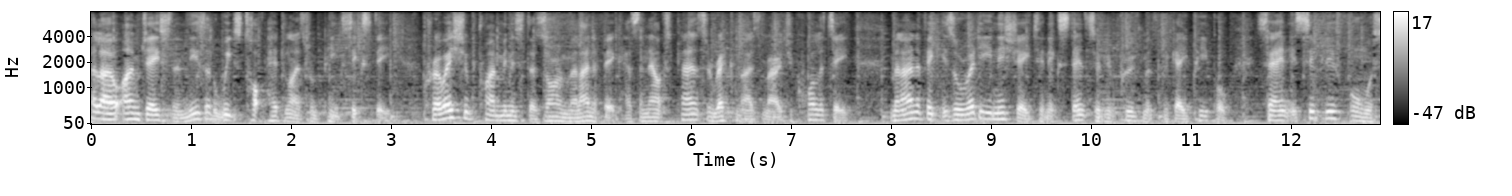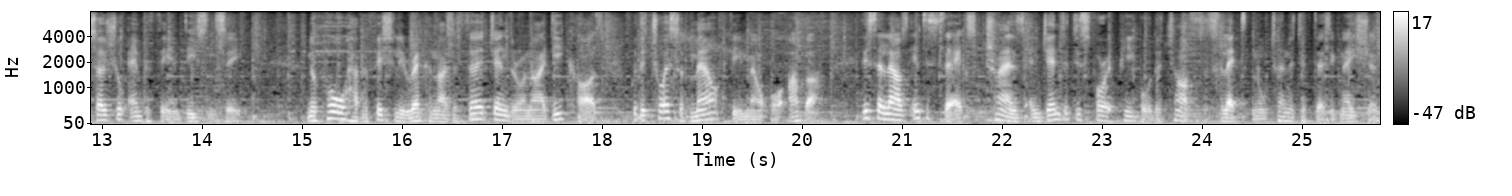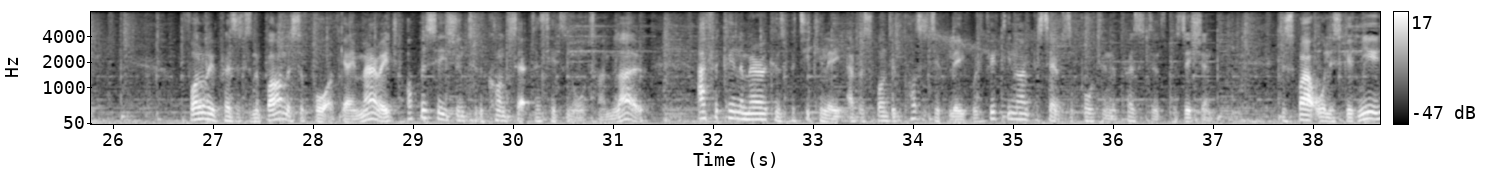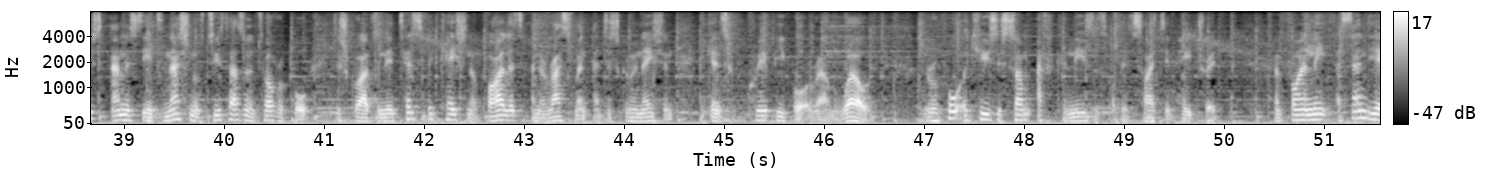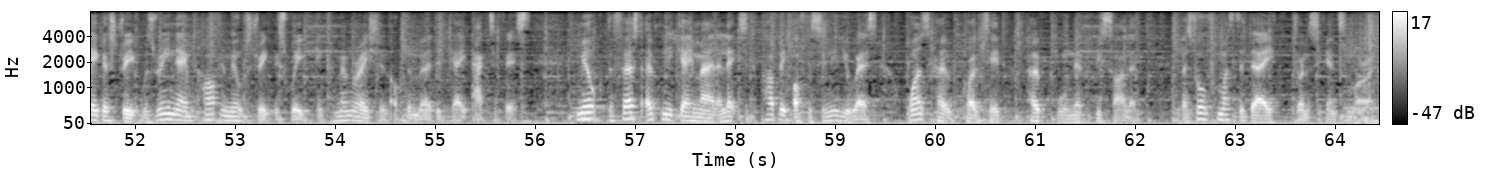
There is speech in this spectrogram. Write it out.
Hello, I'm Jason and these are the week's top headlines from Pinksixty. Croatian Prime Minister Zoran Milanovic has announced plans to recognise marriage equality. Milanovic is already initiating extensive improvements for gay people, saying it's simply a form of social empathy and decency. Nepal have officially recognised a third gender on ID cards with a choice of male, female or other. This allows intersex, trans and gender dysphoric people the chance to select an alternative designation. Following President Obama's support of gay marriage, opposition to the concept has hit an all-time low. African Americans particularly have responded positively with 59% supporting the president's position. Despite all this good news, Amnesty International's 2012 report describes an intensification of violence and harassment and discrimination against queer people around the world. The report accuses some African leaders of inciting hatred. And finally, a San Diego street was renamed Harvey Milk Street this week in commemoration of the murdered gay activist. Milk, the first openly gay man elected to public office in the US, once quoted, Hope will never be silent. That's all from us today. Join us again tomorrow.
